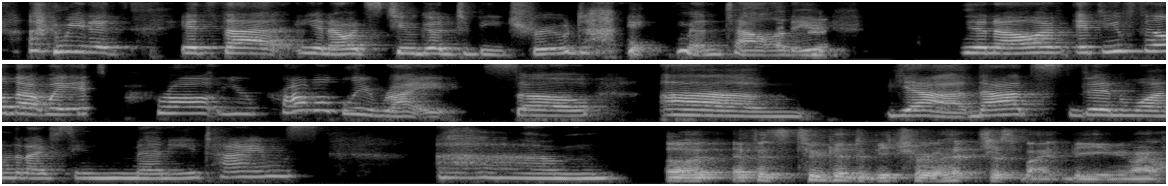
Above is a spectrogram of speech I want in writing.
i mean it's it's that you know it's too good to be true type mentality you know if, if you feel that way it's pro you're probably right. So um yeah that's been one that i've seen many times. Um so if it's too good to be true it just might be you might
